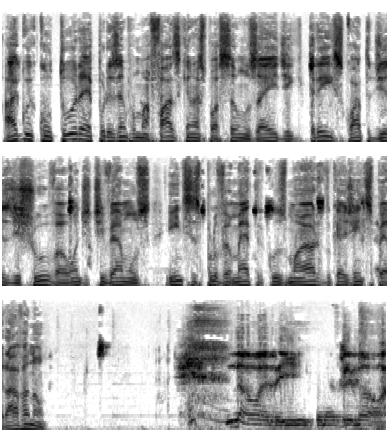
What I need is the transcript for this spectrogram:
A aquicultura é, por exemplo, uma fase que nós passamos aí de três, quatro dias de chuva, onde tivemos índices pluviométricos maiores do que a gente esperava, não? Não é bem isso, né, primão?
